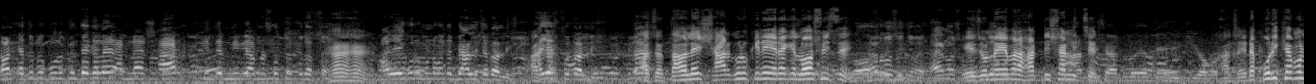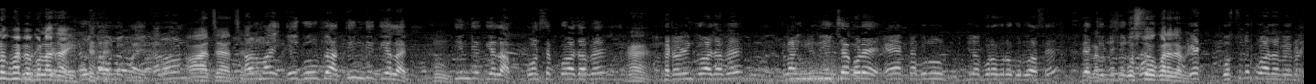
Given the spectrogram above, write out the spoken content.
কারণ এতটুকু গরু কিনতে গেলে আপনার সার কিনতে নিবে আপনার সত্তর পঁচাত্তর। হ্যাঁ হ্যাঁ। আর এই গরু মোটামুটি বিয়াল্লিশ তেতাল্লিশ হাইয়েস্ট পঁয়তাল্লিশ। আচ্ছা তাহলে সার গরু কিনে এর আগে লস হয়েছে হ্যাঁ, এই জন্য এবার হাড্ডি সার নিচ্ছেন? আচ্ছা এটা পরীক্ষামূলক ভাবে বলা যায়। কারণ আচ্ছা আচ্ছা। কারণ ভাই এই গরুটা তিন দিক দিয়ে লাভ। তিন দিক দিয়ে লাভ। কনসেপ্ট করা যাবে হ্যাঁ। ফ্যাটারিং করা যাবে। প্লাস যদি ইচ্ছা করে একটা গরু যেটা বড় বড় গরু আছে করা যাবে। গোস্তটা করা যাবে। মানে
